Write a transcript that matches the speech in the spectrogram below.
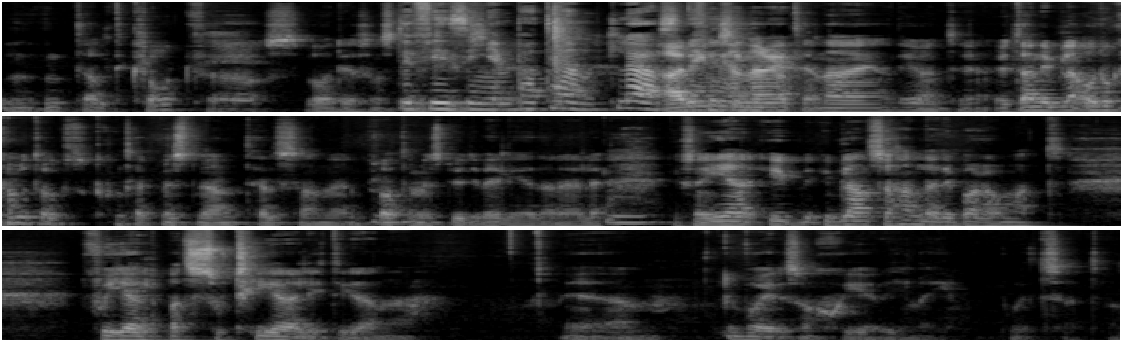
in- inte alltid klart för oss vad det är som Det ställer finns till ingen sig. patentlösning Ja, det finns ingen patent, nej det gör inte det. Utan ibland, och då kan man ta också kontakt med studenthälsan, eller prata med studievägledare. Eller, Mm. liksom, ibland så handlar det bara om att få hjälp att sortera lite grann. Eh, vad är det som sker i mig på ett sätt. Va?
